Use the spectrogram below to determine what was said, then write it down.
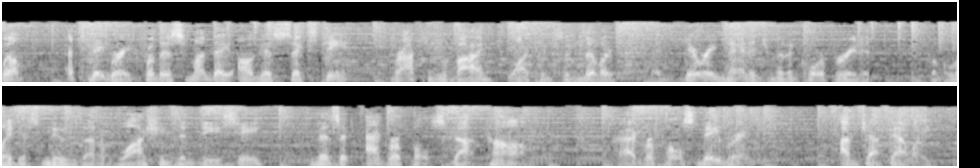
Well, that's Daybreak for this Monday, August 16th. Brought to you by Watkinson Miller and Dairy Management Incorporated. For the latest news out of Washington, D.C., visit agripulse.com. For AgriPulse Daybreak, I'm Jeff Daly.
